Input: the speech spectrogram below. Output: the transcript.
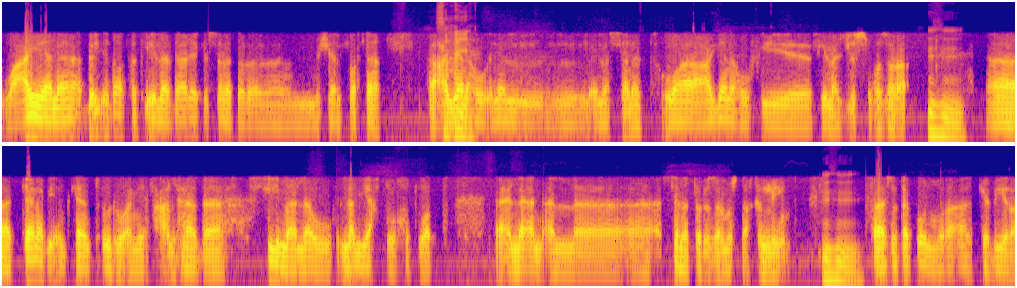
وعين بالإضافة إلى ذلك السناتور آه، ميشيل فورتان. عينه إلى إلى ال Senate وعينه في في مجلس الوزراء آه، كان بإمكان ترودو أن يفعل هذا فيما لو لم يخطو خطوة. إعلان ال senators المستقلين. فستكون مراءة كبيرة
